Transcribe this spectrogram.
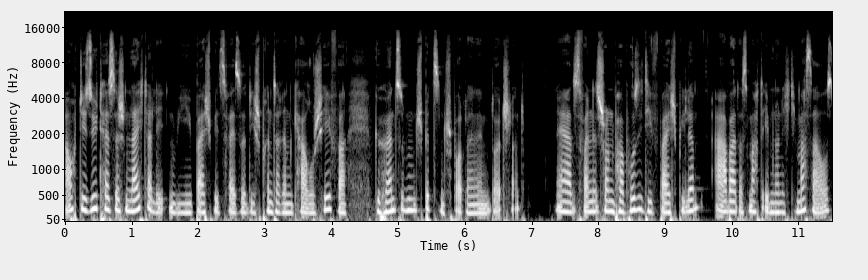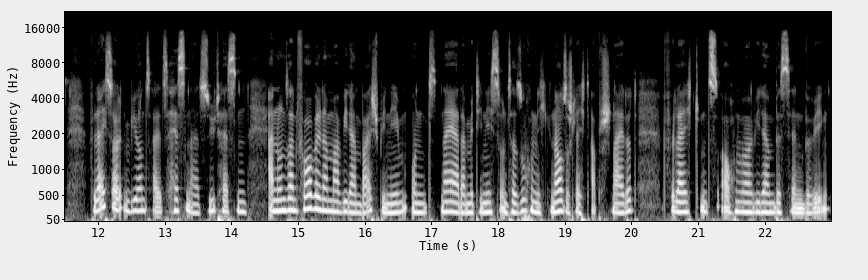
Auch die südhessischen Leichtathleten, wie beispielsweise die Sprinterin Caro Schäfer, gehören zu den Spitzensportlern in Deutschland. Naja, das waren jetzt schon ein paar Positivbeispiele, aber das macht eben noch nicht die Masse aus. Vielleicht sollten wir uns als Hessen, als Südhessen an unseren Vorbildern mal wieder ein Beispiel nehmen und, naja, damit die nächste Untersuchung nicht genauso schlecht abschneidet, vielleicht uns auch mal wieder ein bisschen bewegen.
